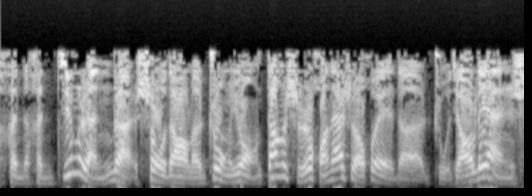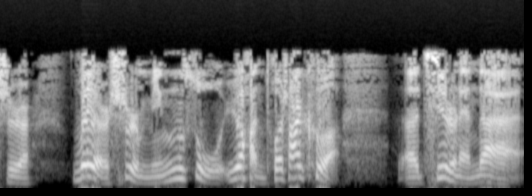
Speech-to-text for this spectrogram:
很很惊人的受到了重用。当时皇家社会的主教练是威尔士名宿约翰托沙克，呃，七十年代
